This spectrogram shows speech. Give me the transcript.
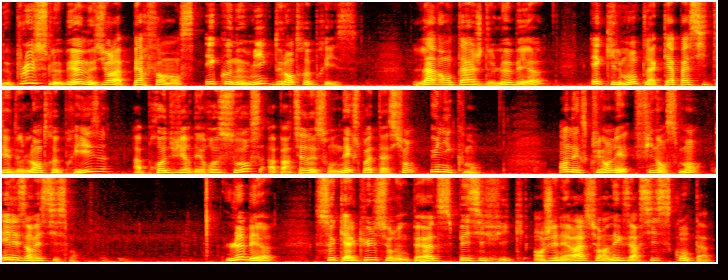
De plus, l'EBE mesure la performance économique de l'entreprise. L'avantage de l'EBE est qu'il montre la capacité de l'entreprise à produire des ressources à partir de son exploitation uniquement, en excluant les financements et les investissements. L'EBE se calcule sur une période spécifique, en général sur un exercice comptable.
